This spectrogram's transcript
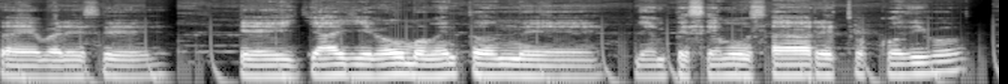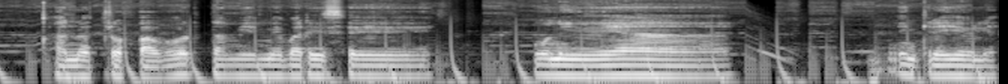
Me parece que ya llegó un momento donde ya empecemos a usar estos códigos a nuestro favor también me parece una idea increíble.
